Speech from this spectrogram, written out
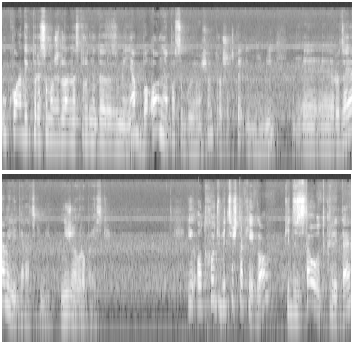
układy, które są może dla nas trudne do zrozumienia, bo one posługują się troszeczkę innymi e, e, rodzajami literackimi niż europejskie. I od choćby coś takiego, kiedy zostało odkryte,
